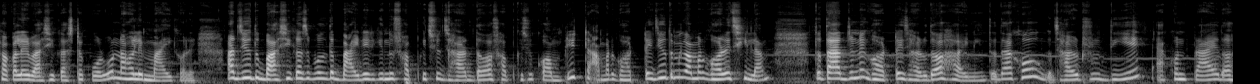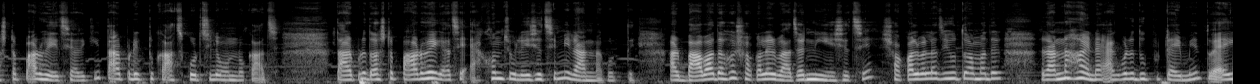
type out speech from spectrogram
সকালের বাসি কাজটা করব, না হলে মাই করে। আর যেহেতু বাসি কাজ বলতে বাইরের কিন্তু সব কিছু ঝাড় দেওয়া সব কিছু কমপ্লিট, আমার ঘরটাই, যেহেতু আমি আমার ঘরে ছিলাম, তো তার জন্য ঘরটাই ঝাড়ু দেওয়া হয়নি। তো দেখো, ঝাড়ু টুড়ু দিয়ে এখন প্রায় দশটা পার হয়েছে আর কি। তারপরে একটু কাজ করছিলাম অন্য কাজ। তারপরে দশটা পার হয়ে গেছে, এখন চলে এসেছি আমি রান্না করতে। আর বাবা দেখো সকালের বাজার নিয়ে এসেছে। সকালবেলা যেহেতু আমাদের রান্না হয় না, একবারে দুপুর টাইমে তো এই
